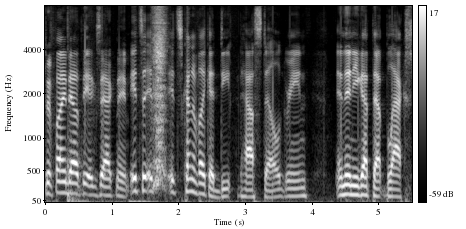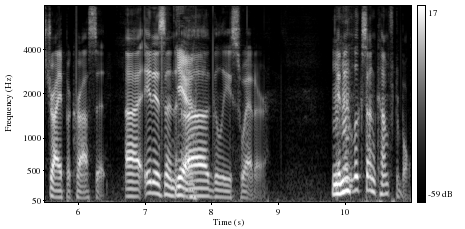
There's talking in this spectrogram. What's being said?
to find out the exact name. It's it's it's kind of like a deep pastel green, and then you got that black stripe across it. Uh, it is an Yeah. ugly sweater, and it looks uncomfortable.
